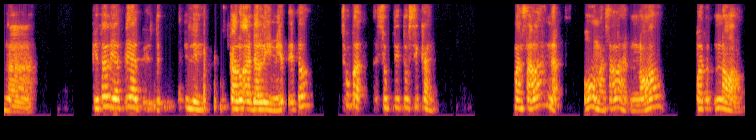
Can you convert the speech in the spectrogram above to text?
Nah, kita lihat-lihat ini kalau ada limit itu coba substitusikan. Masalah nggak? Oh, masalah 0 per 0.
